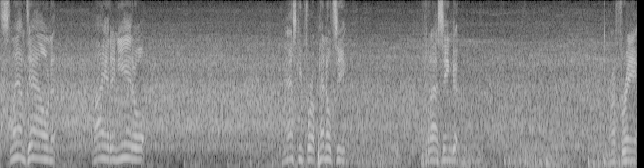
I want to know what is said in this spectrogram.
slammed down by Reniero. Asking for a penalty. Racing referee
